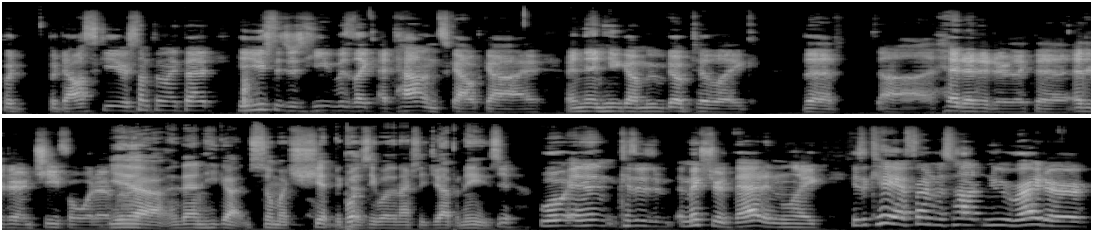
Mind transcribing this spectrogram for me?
Bud- Budowski or something like that. He used to just he was like a talent scout guy, and then he got moved up to like the uh, head editor, like the editor in chief or whatever. Yeah, and then he got so much shit because he wasn't actually Japanese. Yeah. Well, and because it was a mixture of that and like he's like, hey, I found this hot new writer,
